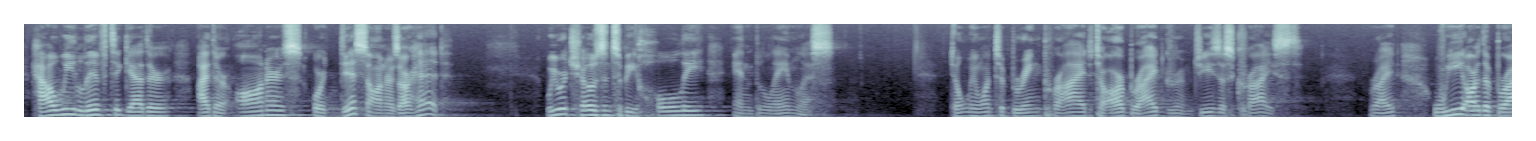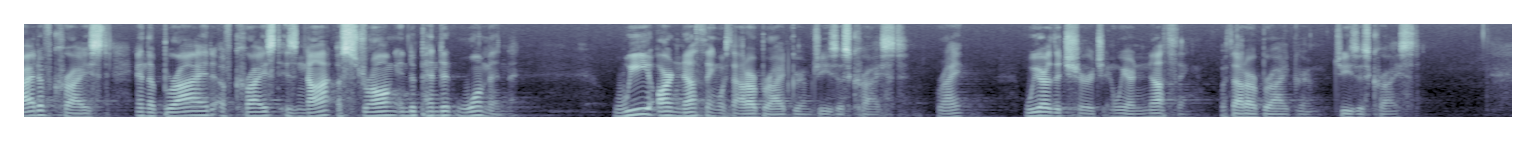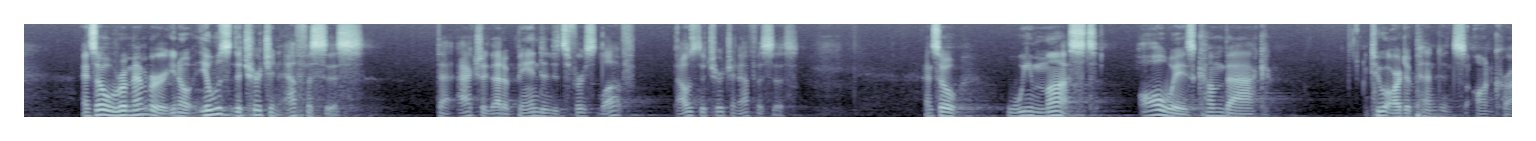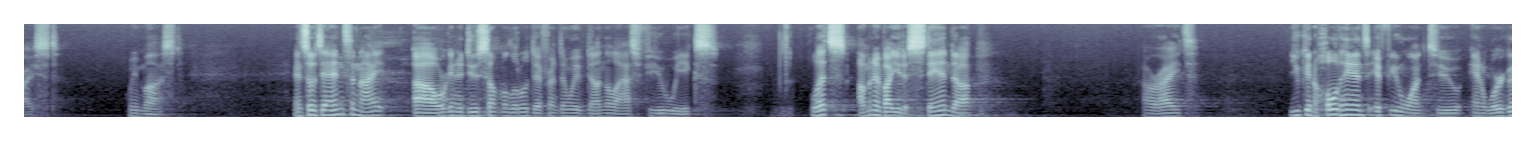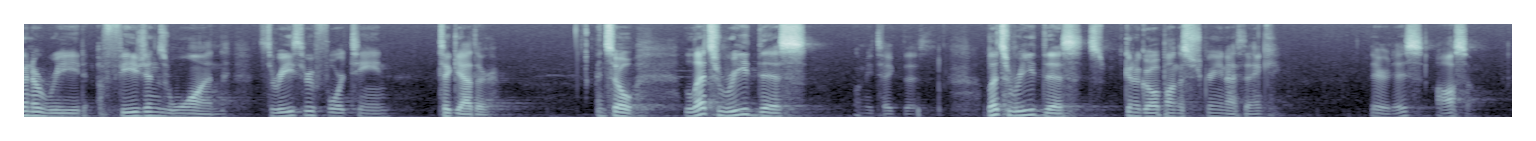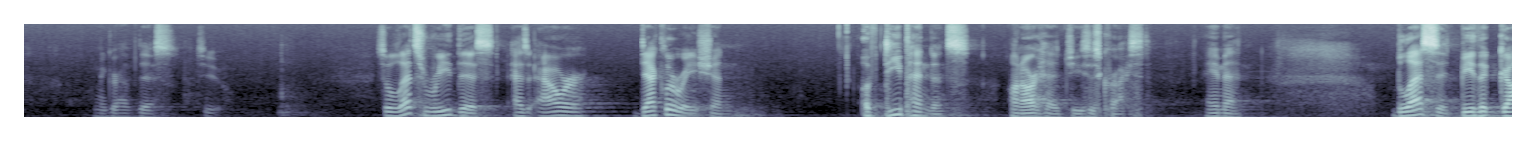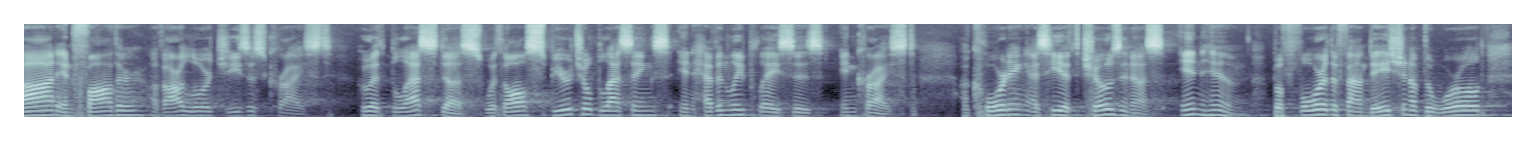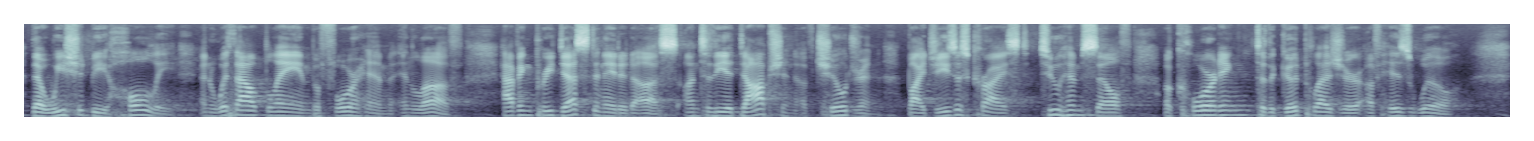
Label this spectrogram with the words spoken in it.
How we live together either honors or dishonors our head. We were chosen to be holy and blameless. Don't we want to bring pride to our bridegroom, Jesus Christ? Right? We are the bride of Christ, and the bride of Christ is not a strong, independent woman. We are nothing without our bridegroom, Jesus Christ, right? We are the church, and we are nothing without our bridegroom, Jesus Christ. And so remember, you know, it was the church in Ephesus that actually that abandoned its first love. That was the church in Ephesus. And so we must always come back to our dependence on Christ. We must. And so to end tonight, uh, we're going to do something a little different than we've done the last few weeks. Let's, I'm going to invite you to stand up. All right? You can hold hands if you want to, and we're going to read Ephesians 1 3 through 14 together. And so let's read this. Let me take this. Let's read this. It's going to go up on the screen, I think. There it is. Awesome. Let me grab this too. So let's read this as our declaration of dependence on our head, Jesus Christ. Amen. Blessed be the God and Father of our Lord Jesus Christ who hath blessed us with all spiritual blessings in heavenly places in Christ, according as he hath chosen us in him before the foundation of the world, that we should be holy and without blame before him in love, having predestinated us unto the adoption of children by Jesus Christ to himself, according to the good pleasure of his will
